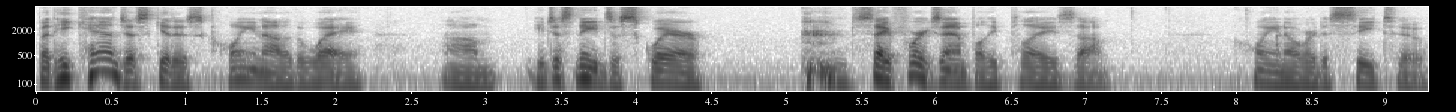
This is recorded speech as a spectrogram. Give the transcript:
But he can just get his queen out of the way. Um, he just needs a square. Say, for example, he plays uh, queen over to c2.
